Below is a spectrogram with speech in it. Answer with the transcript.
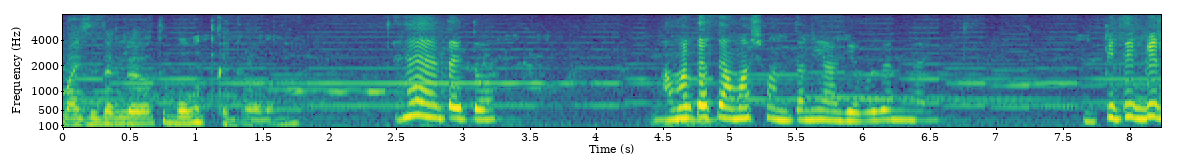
বাইসে থাকলে তো বহুত খাইতে পারবে না। হ্যাঁ তাই তো। আমার কাছে আমার সন্তানই আগে বোঝেন নাই? পৃথিবীর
